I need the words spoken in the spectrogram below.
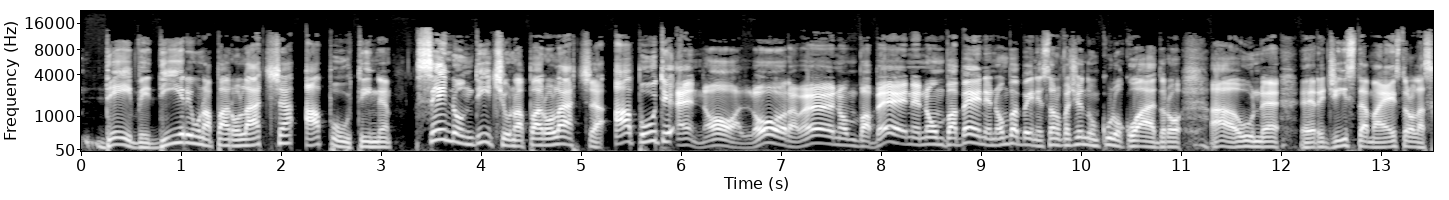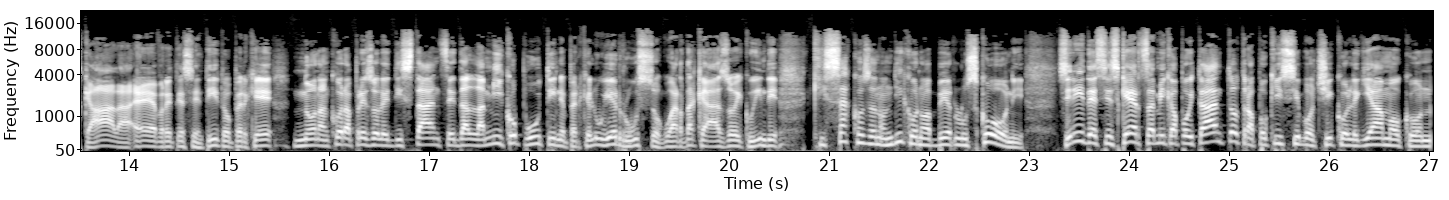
deve dire una parolaccia a Putin se non dice una parolaccia a Putin, eh no, allora eh, non va bene, non va bene, non va bene. Stanno facendo un culo quadro a un eh, regista maestro alla scala, eh, avrete sentito perché non ha ancora preso le distanze dall'amico Putin perché lui è russo, guarda caso, e quindi chissà cosa non dicono a Berlusconi. Si ride e si scherza mica poi tanto, tra pochissimo ci colleghiamo con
